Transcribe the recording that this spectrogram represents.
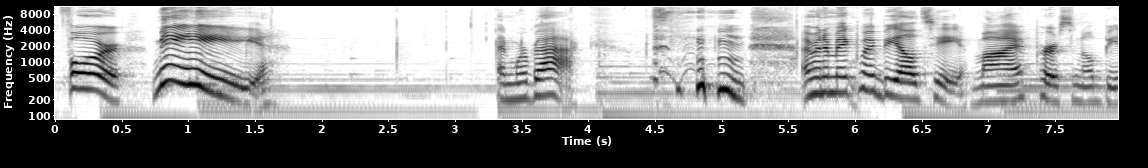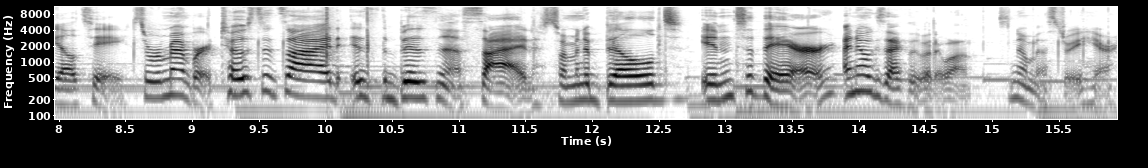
for me. And we're back. I'm gonna make my BLT, my personal BLT. So remember, toasted side is the business side. So I'm gonna build into there. I know exactly what I want. There's no mystery here.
